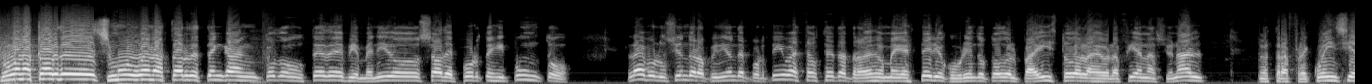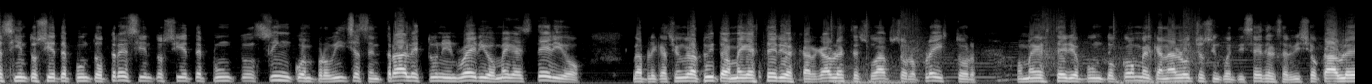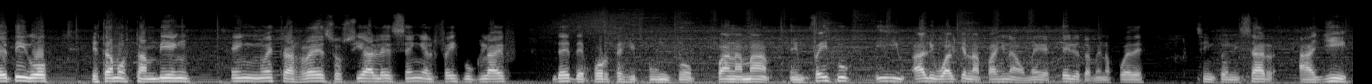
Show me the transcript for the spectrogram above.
Muy buenas tardes, muy buenas tardes tengan todos ustedes. Bienvenidos a Deportes y Punto. La evolución de la opinión deportiva está usted a través de Omega Estéreo cubriendo todo el país, toda la geografía nacional. Nuestra frecuencia 107.3, 107.5 en provincias centrales, Tuning Radio, Omega Estéreo. La aplicación gratuita Omega Estéreo descargable este su App Store Play Store, omegaestereo.com, el canal 856 del servicio cable de Tigo. Estamos también en nuestras redes sociales, en el Facebook Live de Deportes y Punto Panamá en Facebook y al igual que en la página Omega Estéreo también nos puede sintonizar allí.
